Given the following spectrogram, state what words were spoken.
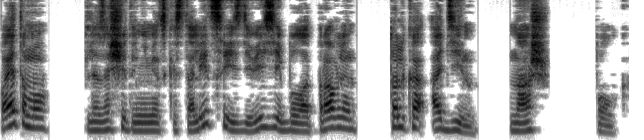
Поэтому для защиты немецкой столицы из дивизии был отправлен только один наш полк.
